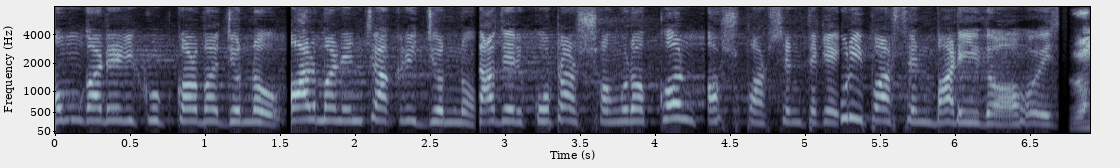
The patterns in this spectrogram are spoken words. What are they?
হোমগার্ডে রিক্রুট করবার জন্য পার্মানেন্ট চাকরির জন্য তাদের কোটার সংরক্ষণ দশ পার্সেন্ট থেকে কুড়ি পার্সেন্ট বাড়িয়ে দেওয়া হয়েছে। এবং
